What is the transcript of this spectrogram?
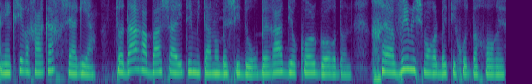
אני אקשיב אחר כך כשאגיע. תודה רבה שהייתם איתנו בשידור, ברדיו קול גורדון. חייבים לשמור על בטיחות בחורף.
